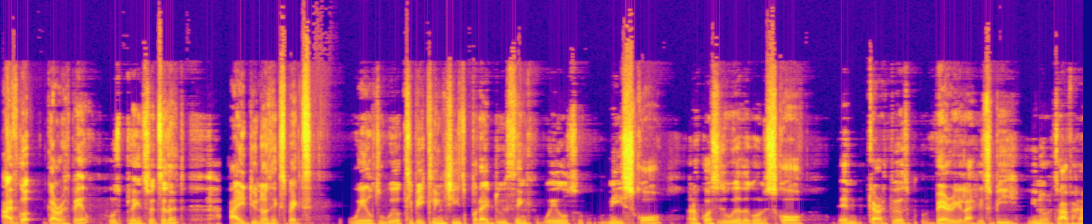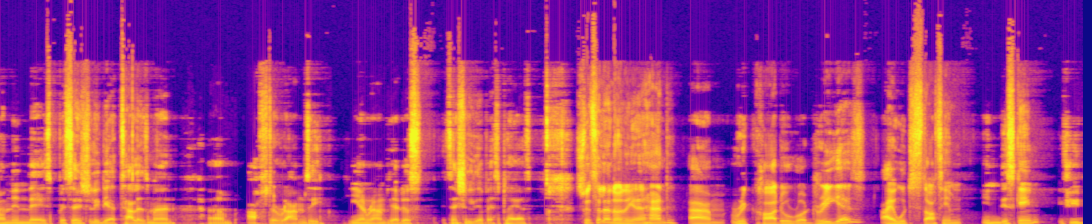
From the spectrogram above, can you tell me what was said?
I've got Gareth Bale, who's playing Switzerland. I do not expect Wales will keep a clean sheet, but I do think Wales may score. And of course, if Wales are going to score, then Gareth Bale's very likely to be, you know, to have a hand in there is essentially their talisman um, after Ramsey. He and Ramsey are just essentially the best players. Switzerland, on the other hand, um, Ricardo Rodriguez, I would start him in this game if you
